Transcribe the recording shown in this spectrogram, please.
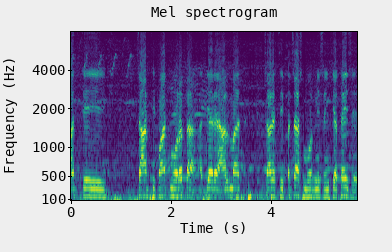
આજથી ચારથી પાંચ મોર હતા. અત્યારે હાલમાં ચાલીસથી પચાસ મોરની સંખ્યા થઈ છે.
